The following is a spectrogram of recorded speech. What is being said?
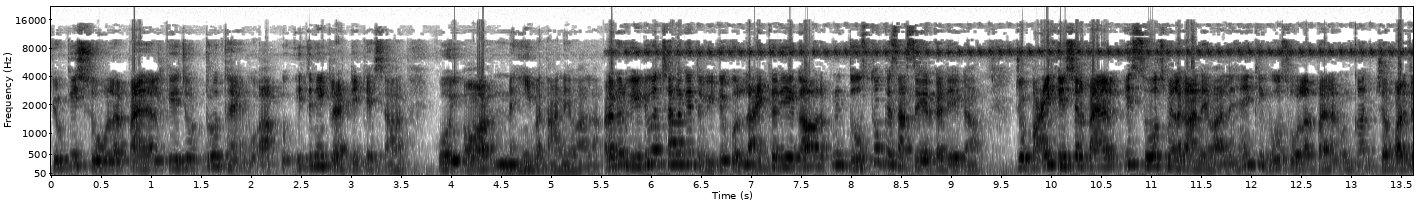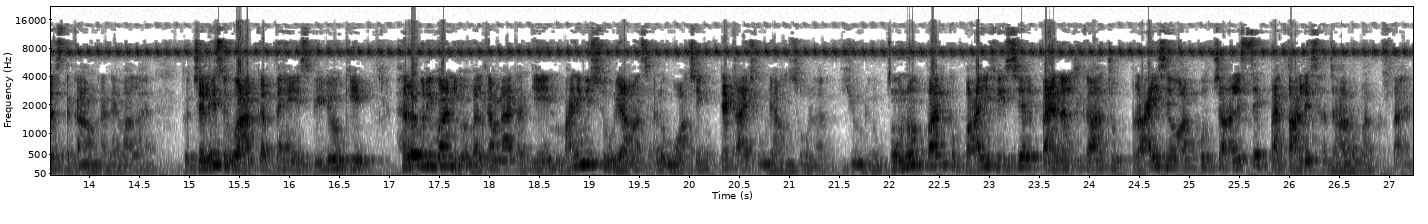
क्योंकि सोलर पैनल के जो ट्रुथ है, वो आपको इतनी क्लैरिटी के साथ कोई और नहीं बताने वाला। और अगर वीडियो अच्छा लगे तो वीडियो को लाइक करिएगा और अपने दोस्तों के साथ शेयर करिएगा, जो बाई पैनल इस सोच में लगाने वाले हैं कि वो सोलर पैनल उनका ज़बरदस्त काम करने वाला है। तो चलिए शुरुआत करते हैं इस वीडियो की। Hello everyone you welcome back again my name is Suryansh and watching tech eye Suryansh solar YouTube mono perc bifacial panel का जो प्राइस है वो आपको 40 से पैंतालीस हज़ार रुपए पड़ता है।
